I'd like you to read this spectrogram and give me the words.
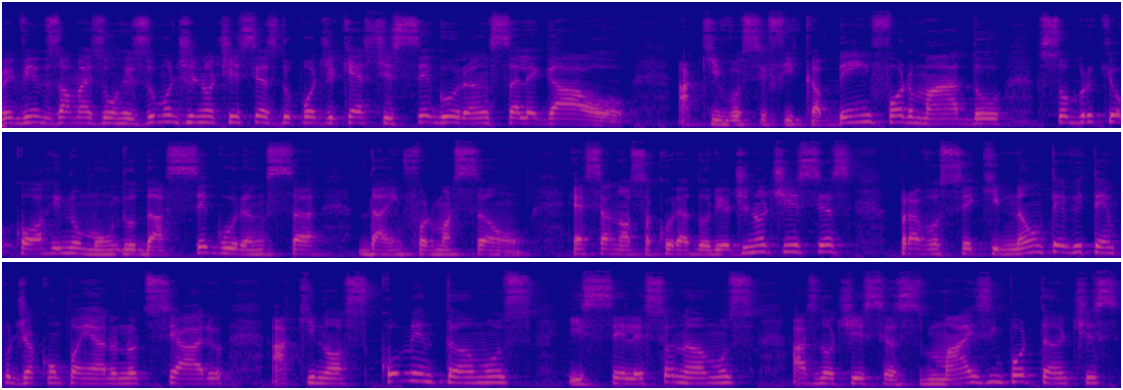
Bem-vindos a mais um resumo de notícias do podcast Segurança Legal. Aqui você fica bem informado sobre o que ocorre no mundo da segurança da informação. Essa é a nossa curadoria de notícias. Para você que não teve tempo de acompanhar o noticiário, aqui nós comentamos e selecionamos as notícias mais importantes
